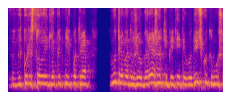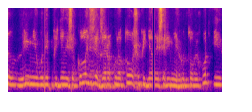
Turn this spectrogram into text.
використовує для питних потреб. Тому треба дуже обережно кип'ятити водичку, тому що рівні води піднялися в колодязях за рахунок того, що піднялися рівні ґрунтових вод і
